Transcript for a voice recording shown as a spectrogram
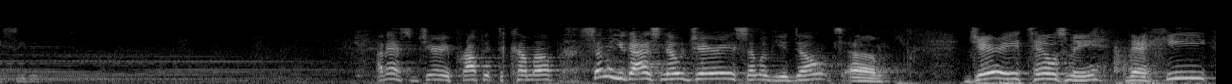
Be seated. I've asked Jerry Prophet to come up. Some of you guys know Jerry, some of you don't. Um, Jerry tells me that he,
